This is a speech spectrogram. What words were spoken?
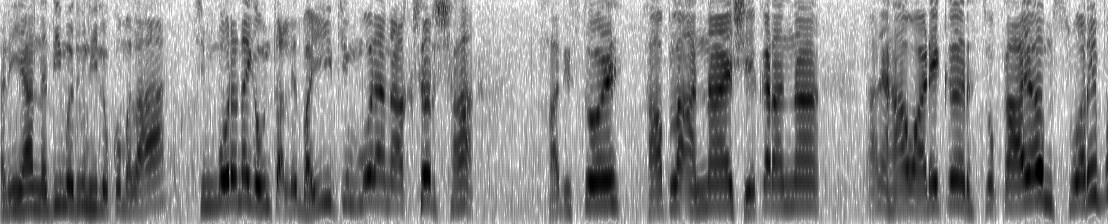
आणि या नदीमधून ही लोक मला चिंबोऱ्यांना घेऊन चाललेत भाई. चिंबोऱ्यांना अक्षरशः हा दिसतोय. हा आपला अण्णा आहे शेखर अण्णा. आणि हा वाडेकर जो कायम स्वरूप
